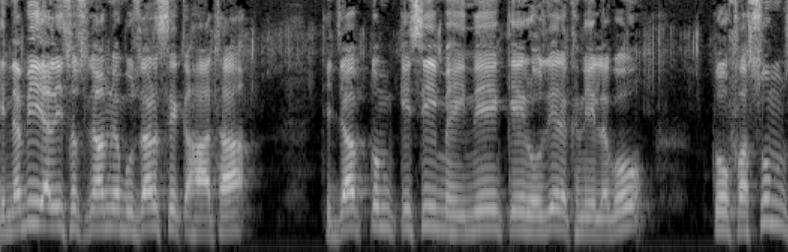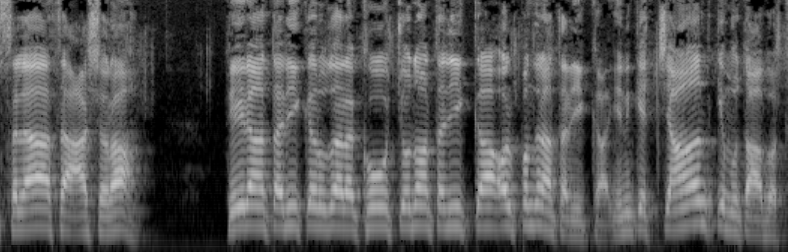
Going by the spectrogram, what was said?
کہ نبی علیہ السلام نے ابو ذر سے کہا تھا کہ جب تم کسی مہینے کے روزے رکھنے لگو تو فسم صلاح عشرہ، تیرہ تاریخ کا روزہ رکھو، چودہ تاریخ کا اور پندرہ تاریخ کا یعنی کہ چاند کے مطابق۔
